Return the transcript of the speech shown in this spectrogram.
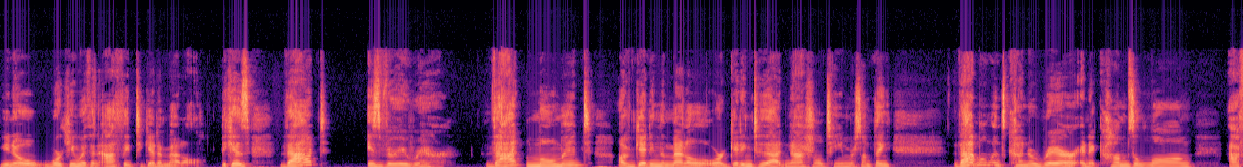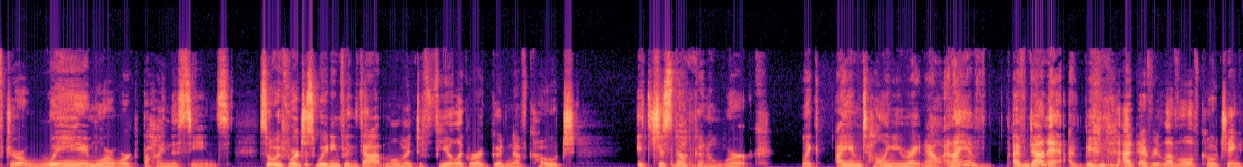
you know, working with an athlete to get a medal. Because that is very rare. That moment of getting the medal or getting to that national team or something, that moment's kind of rare and it comes along after way more work behind the scenes. So if we're just waiting for that moment to feel like we're a good enough coach, it's just not going to work. Like I am telling you right now, and I have I've done it. I've been at every level of coaching.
